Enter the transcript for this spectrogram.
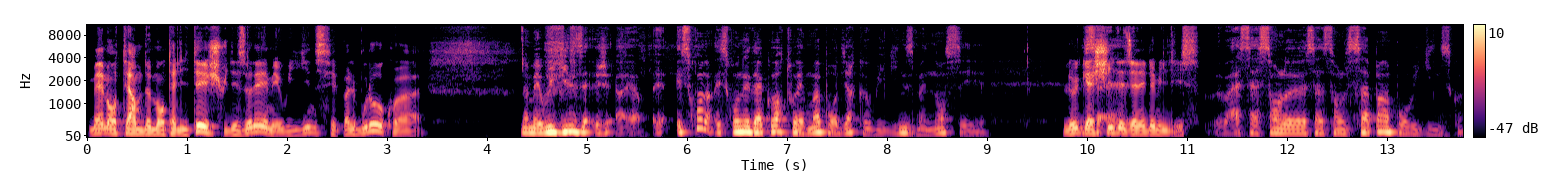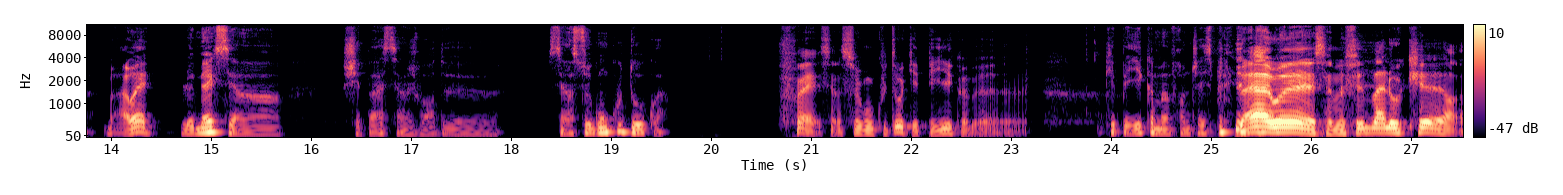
même en termes de mentalité, je suis désolé, mais Wiggins fait pas le boulot, quoi. Non, mais Wiggins, euh, est-ce qu'on est, d'accord, toi et moi, pour dire que Wiggins, maintenant, c'est. Le gâchis des années 2010. Bah, ça, sent le, ça sent le sapin pour Wiggins, quoi. Bah ouais. Le mec, c'est un. Je sais pas, c'est un joueur de. C'est un second couteau, quoi. Ouais, c'est un second couteau qui est payé comme. Euh, qui est payé comme un franchise player. Bah ouais, ça me fait mal au cœur.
